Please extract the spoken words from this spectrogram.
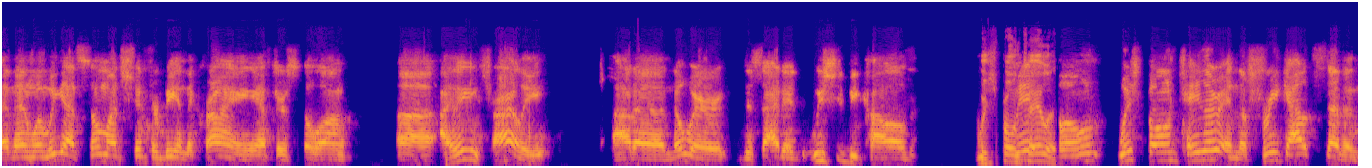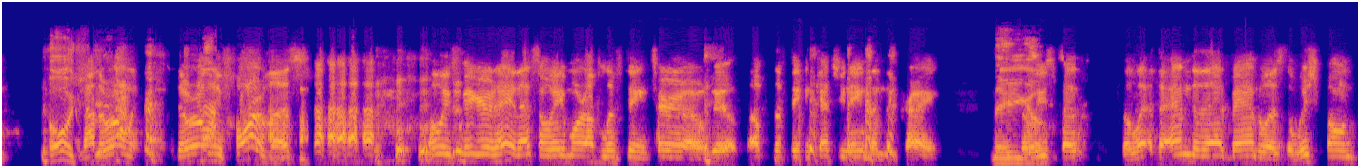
and then when we got so much shit for being the crying after so long uh, i think charlie out of nowhere decided we should be called Wishbone Taylor. Wishbone, Wishbone Taylor and the Freak Out Seven. Oh, Now shit. there were only there were only four of us, but we figured, hey, that's a way more uplifting uh, uplifting, catchy name than the Crying. there you So go. spent the the end of that band was the Wishbone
